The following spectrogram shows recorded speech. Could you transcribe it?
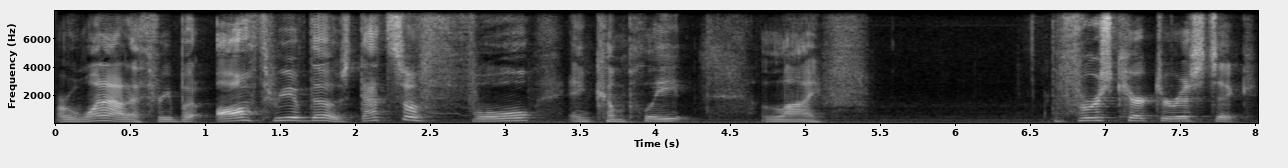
or one out of three, but all three of those. That's a full and complete life. The first characteristic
